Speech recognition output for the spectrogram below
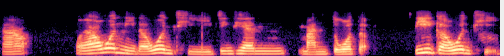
好。我要问你的问题今天蛮多的。第一个问题，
